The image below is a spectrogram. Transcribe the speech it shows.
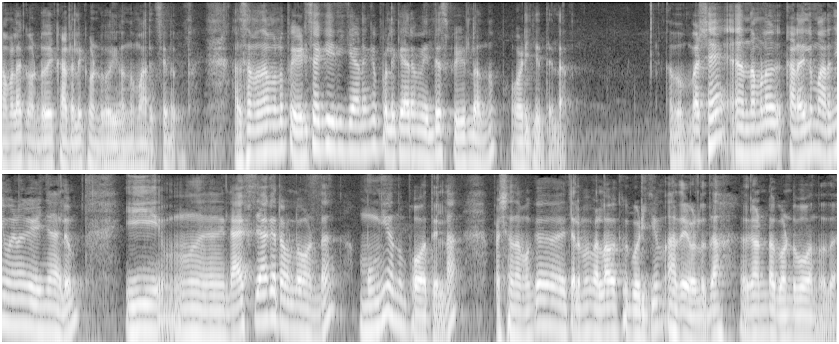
നമ്മളെ കൊണ്ടുപോയി കടലിൽ കൊണ്ടുപോയി ഒന്ന് മറിച്ചിടും. അതേസമയം നമ്മൾ പേടിച്ചൊക്കെ ഇരിക്കുകയാണെങ്കിൽ പുള്ളിക്കാരൻ വലിയ സ്പീഡിലൊന്നും ഓടിക്കത്തില്ല. അപ്പം പക്ഷേ നമ്മൾ കടയിൽ മറിഞ്ഞു വീണ് കഴിഞ്ഞാലും ഈ ലൈഫ് ജാക്കറ്റ് ഉള്ളതുകൊണ്ട് മുങ്ങിയൊന്നും പോകത്തില്ല. പക്ഷേ നമുക്ക് ചിലപ്പോൾ വെള്ളമൊക്കെ കുടിക്കും. അതേ ഉള്ളൂ. ഇതാ കണ്ടോ കൊണ്ടുപോകുന്നത്.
